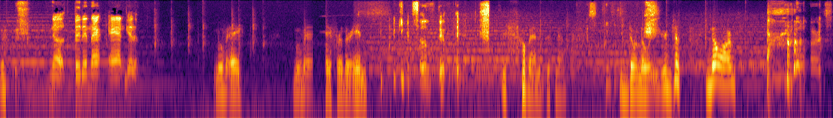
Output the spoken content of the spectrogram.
No, fit in there and get it. Move A. Move A, A further in. You're so stupid. You're so bad at this now. You don't know what you're just no arms. no arms.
